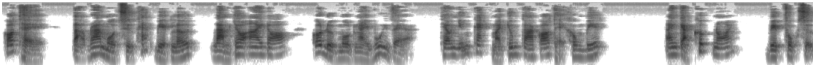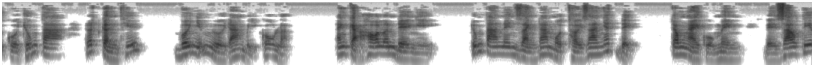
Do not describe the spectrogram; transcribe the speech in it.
có thể tạo ra một sự khác biệt lớn, làm cho ai đó có được một ngày vui vẻ theo những cách mà chúng ta có thể không biết. Anh cả Khức nói, việc phục sự của chúng ta rất cần thiết với những người đang bị cô lập. Anh cả Holland đề nghị chúng ta nên dành ra một thời gian nhất định trong ngày của mình để giao tiếp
